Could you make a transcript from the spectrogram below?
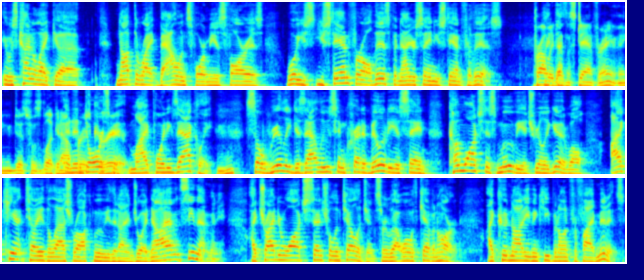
it was kind of like uh not the right balance for me as far as well, you you stand for all this, but now you're saying you stand for this. Probably Like doesn't stand for anything. He just was looking out An for endorsement. Mm-hmm. My point exactly. So really, does that lose him credibility? As saying, "Come watch this movie; it's really good." Well, I can't tell you the last rock movie that I enjoyed. Now, I haven't seen that many. I tried to watch Central Intelligence or that one with Kevin Hart. I could not even keep it on for five minutes.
